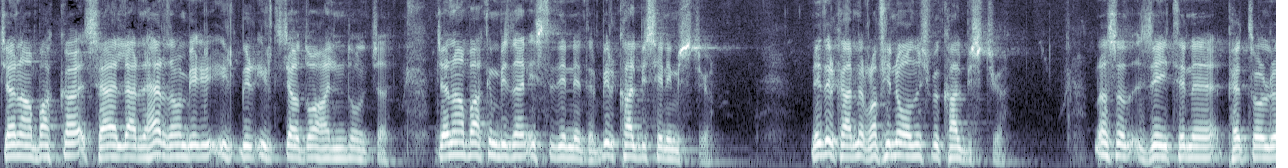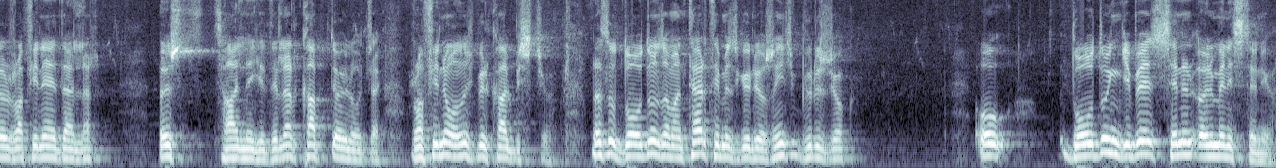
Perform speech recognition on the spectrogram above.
Cenab-ı Hakk'a seherlerde her zaman bir ilk bir iltica dua halinde olacağız. Cenab-ı Hakk'ın bizden istediği nedir? Bir kalbi selim istiyor. Nedir kalbi? Rafine olmuş bir kalp istiyor. Nasıl zeytini, petrolü rafine ederler, öz haline getirirler, kalp de öyle olacak. Rafine olmuş bir kalp istiyor. Nasıl doğduğun zaman tertemiz görüyorsun, hiç pürüz yok. O doğduğun gibi senin ölmen isteniyor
